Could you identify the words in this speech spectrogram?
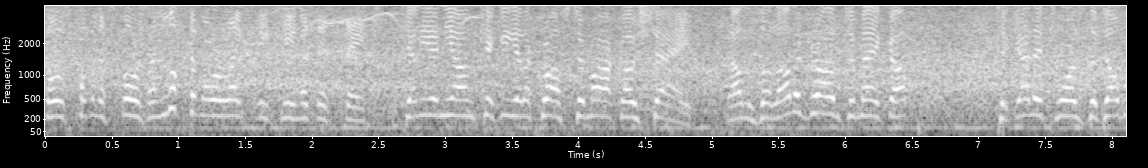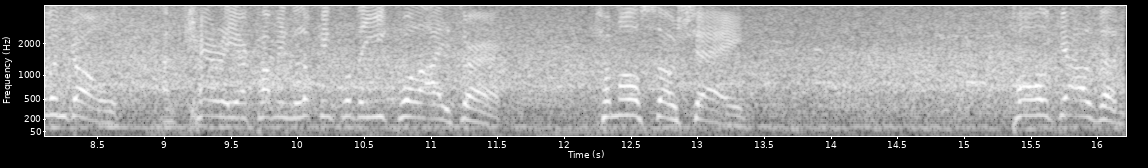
those couple of scores and looked the more likely team at this stage. Killian Young kicking it across to Mark O'Shea. Now there's a lot of ground to make up to get it towards the Dublin goal. And Kerry are coming looking for the equaliser. Tomas O'Shea. Paul Galvin.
